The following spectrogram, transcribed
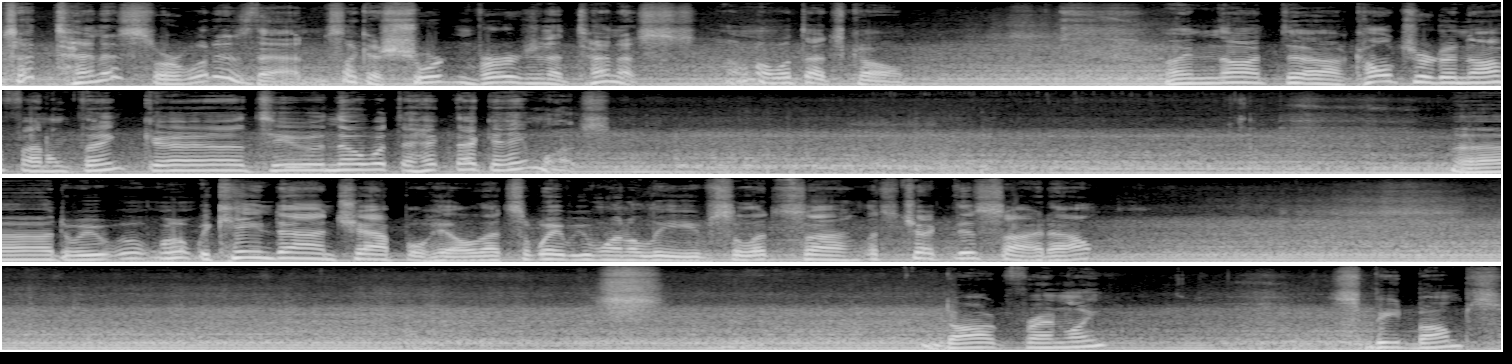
is that tennis or what is that? It's like a shortened version of tennis. I don't know what that's called. I'm not uh, cultured enough, I don't think, uh, to know what the heck that game was. Uh, do we? Well, we came down Chapel Hill. That's the way we want to leave. So let's uh, let's check this side out. Dog friendly. Speed bumps.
